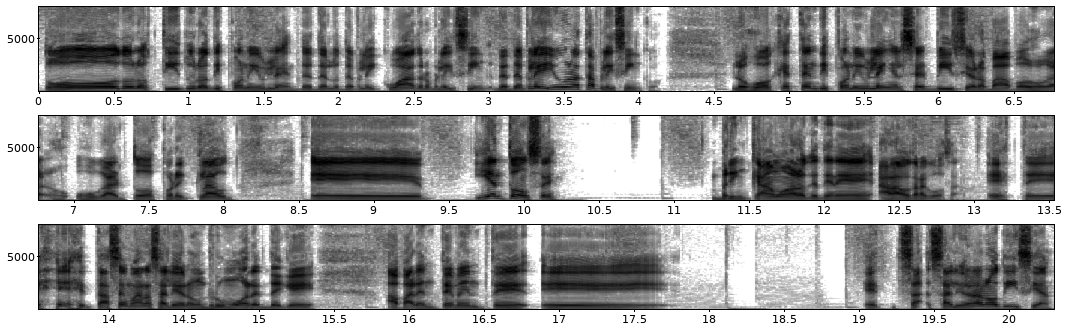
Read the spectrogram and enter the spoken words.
todos los títulos disponibles, desde los de Play 4, Play 5, desde Play 1 hasta Play 5. Los juegos que estén disponibles en el servicio los va a poder jugar, todos por el cloud. Eh, y entonces brincamos a lo que tiene a la otra cosa. Este, esta semana salieron rumores de que aparentemente eh, eh, salió la noticia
